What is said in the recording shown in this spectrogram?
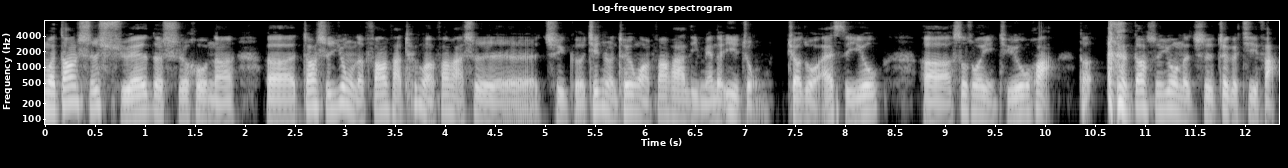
那么当时学的时候呢，呃，当时用的方法推广方法是这个精准推广方法里面的一种，叫做 SEO，呃，搜索引擎优化。当 当时用的是这个技法。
